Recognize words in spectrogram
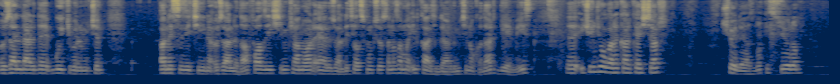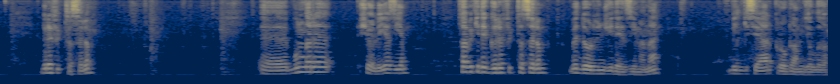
Özellerde bu iki bölüm için Anestezi için yine özelde daha fazla iş imkanı var eğer özelde çalışmak istiyorsanız ama ilk acil yardım için o kadar diyemeyiz. Ee, üçüncü olarak arkadaşlar şöyle yazmak istiyorum. Grafik tasarım. Ee, bunları şöyle yazayım. Tabii ki de grafik tasarım ve dördüncüyü de yazayım hemen. Bilgisayar programcılığı.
